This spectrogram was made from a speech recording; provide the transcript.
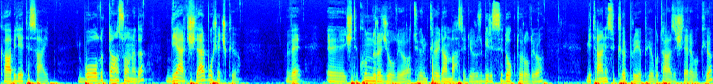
kabiliyete sahip. Bu olduktan sonra da diğer kişiler boşa çıkıyor. Ve e, işte kunduracı oluyor. Atıyorum köyden bahsediyoruz. Birisi doktor oluyor. Bir tanesi köprü yapıyor. Bu tarz işlere bakıyor.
